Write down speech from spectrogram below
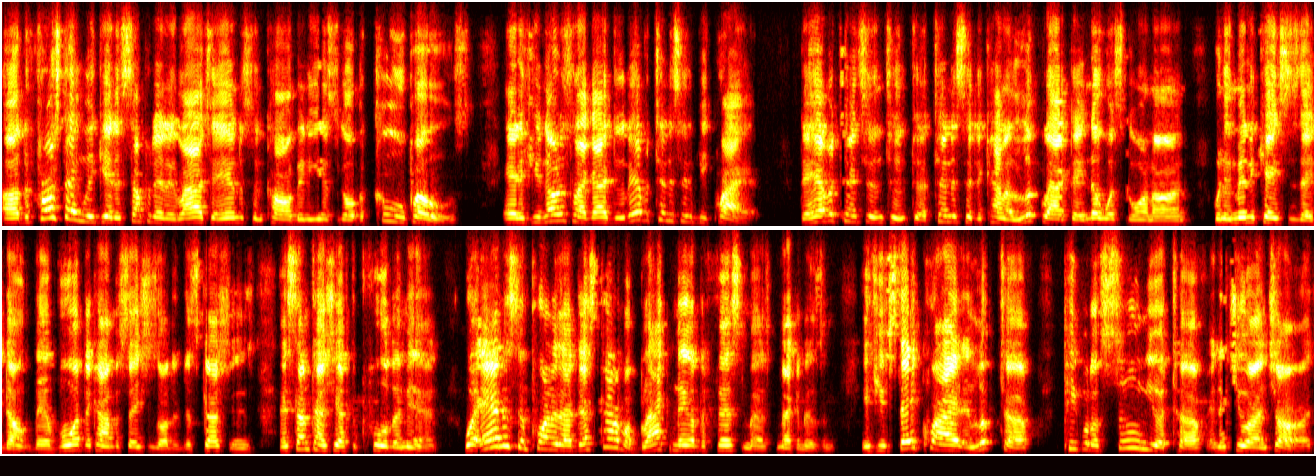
Uh, the first thing we get is something that Elijah Anderson called many years ago the cool pose. And if you notice, like I do, they have a tendency to be quiet. They have a tendency to, to a tendency to kind of look like they know what's going on, when in many cases they don't. They avoid the conversations or the discussions, and sometimes you have to pull them in. Well, Anderson pointed out that's kind of a black male defense me mechanism. If you stay quiet and look tough, people assume you're tough and that you are in charge.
